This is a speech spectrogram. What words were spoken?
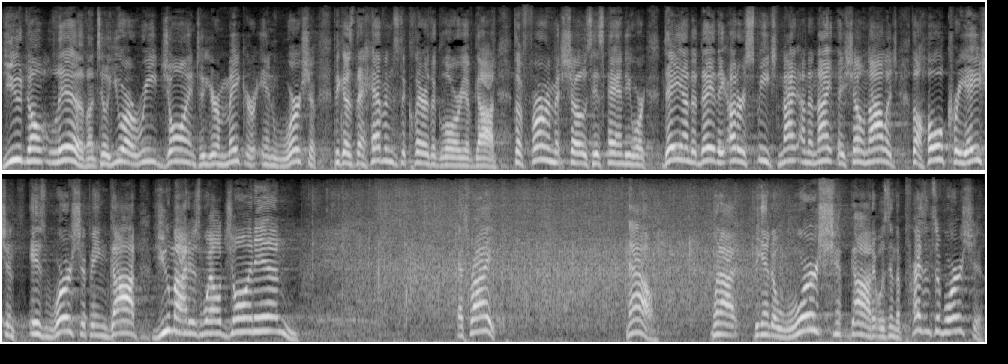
you don't live until you are rejoined to your Maker in worship because the heavens declare the glory of God. The firmament shows his handiwork. Day unto day they utter speech. Night unto night they show knowledge. The whole creation is worshiping God. You might as well join in. That's right. Now, when I began to worship God, it was in the presence of worship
